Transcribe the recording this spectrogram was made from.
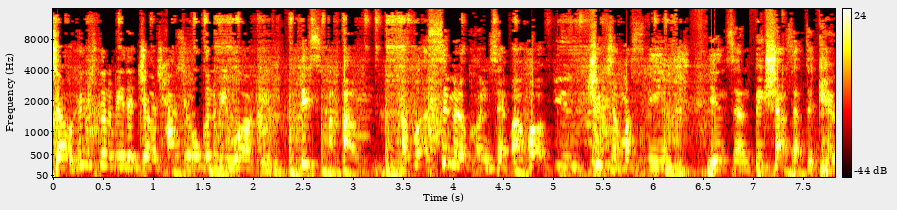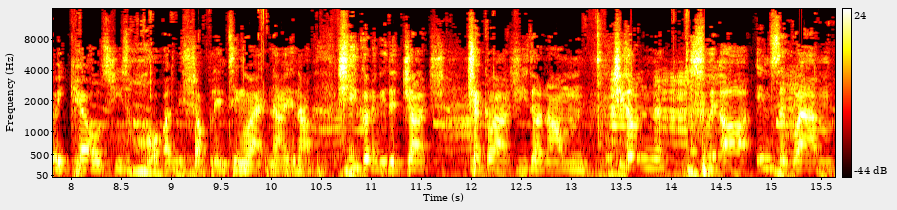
So who's going to be the judge? How's it all going to be working? this um I've got a similar concept. I've got a few tricks up my sleeve. You understand? Big shouts out to Kerry Kells. She's hot on the shuffling thing right now. You know, she's gonna be the judge. Check her out. She's on um she's on Twitter, Instagram,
